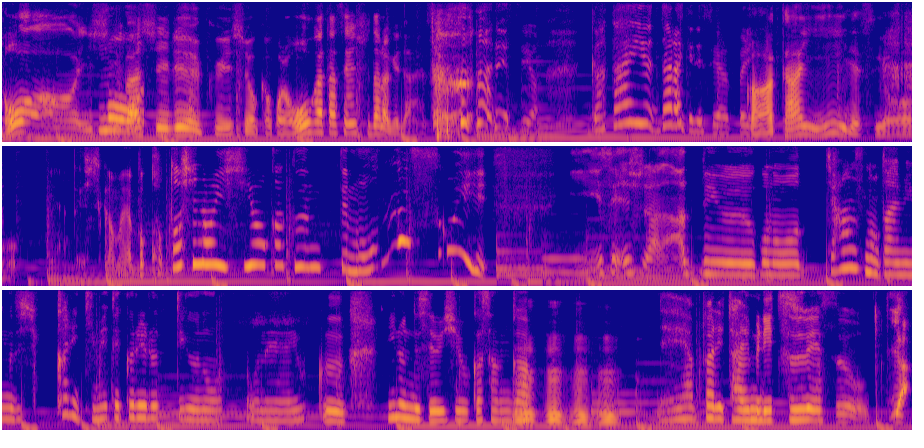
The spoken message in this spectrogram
おお石橋ルーク石岡これ大型選手だらけじゃないですか。そうですよガタイだらけですよやっぱりガタイいいですよ。しかもやっぱ今年の石岡くんってものすごいいい選手だなっていうこのチャンスのタイミングでしっかり決めてくれるっていうのをねよく見るんですよ石岡さんうが。んうんうんうん。ねやっぱりタイムリーツーベースをいや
